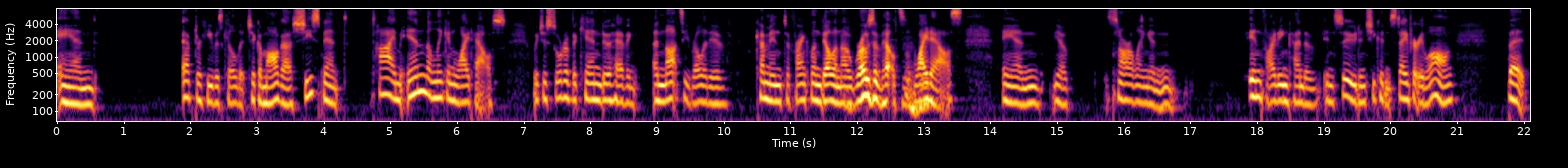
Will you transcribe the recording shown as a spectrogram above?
And after he was killed at Chickamauga, she spent time in the Lincoln White House, which is sort of akin to having a Nazi relative come into Franklin Delano Roosevelt's mm-hmm. White House and, you know, snarling and infighting kind of ensued, and she couldn't stay very long. But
